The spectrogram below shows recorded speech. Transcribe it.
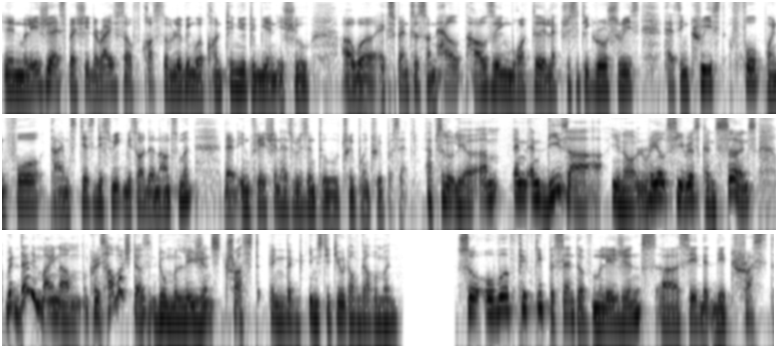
in Malaysia, especially the rise of cost of living will continue to be an issue. Our expenses on health, housing, water, electricity, groceries has increased 4.4 times. Just this week, we saw the announcement that inflation has risen to 3.3%. Absolutely. Uh, um, and, and these are, you know, real serious concerns. With that in mind, um, Chris, how much does do Malaysians trust in the Institute of Government? So, over 50% of Malaysians uh, say that they trust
